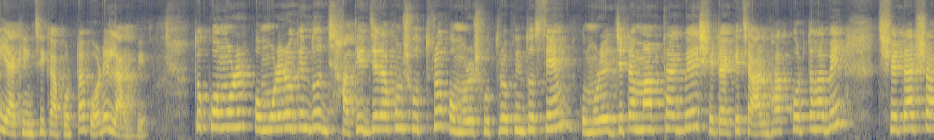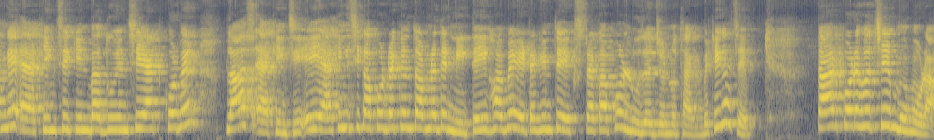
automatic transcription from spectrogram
এই এক ইঞ্চি কাপড়টা পরে লাগবে। তো কোমরের, কোমরেরও কিন্তু ছাতির যেরকম সূত্র, কোমরের সূত্র কিন্তু সেম কোমরের যেটা মাপ থাকবে সেটাকে চার ভাগ করতে হবে, সেটার সঙ্গে এক ইঞ্চি কিংবা দু ইঞ্চি অ্যাড করবেন প্লাস এক ইঞ্চি। এই এক ইঞ্চি কাপড়টা কিন্তু আপনাদের নিতেই হবে, এটা কিন্তু এক্সট্রা কাপড় লুজের জন্য থাকবে, ঠিক আছে? তারপরে হচ্ছে মোহরা।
